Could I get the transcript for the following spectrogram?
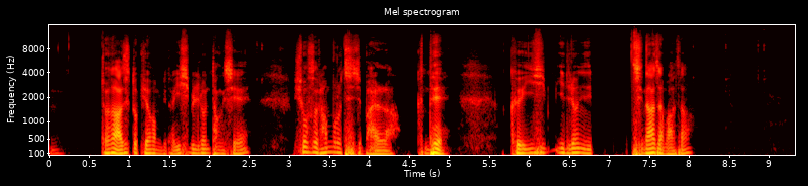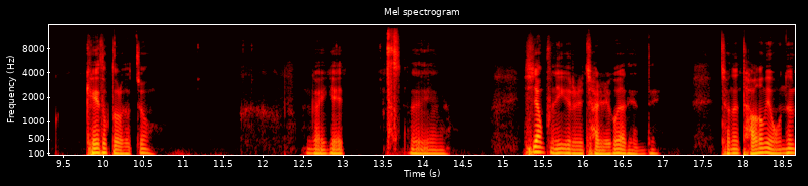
음, 저는 아직도 기억합니다. 21년 당시에 숏을 함부로 치지 말라. 근데 그 21년이 지나자마자 계속 떨어졌죠. 그러니까 이게 그 시장 분위기를 잘 읽어야 되는데 저는 다음에 오는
